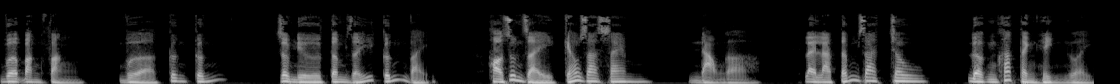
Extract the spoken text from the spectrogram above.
vừa bằng phẳng, vừa cứng cứng, giống như tấm giấy cứng vậy. Họ run rẩy kéo ra xem, nào ngờ lại là tấm da trâu được khắc thành hình người.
